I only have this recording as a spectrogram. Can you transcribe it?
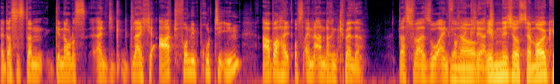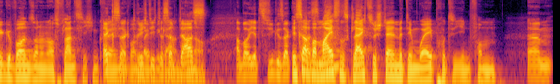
Das ist dann genau das, die gleiche Art von dem Protein, aber halt aus einer anderen Quelle. Das war so einfach genau, erklärt. Eben nicht aus der Molke gewonnen, sondern aus pflanzlichen Quellen. Exakt, gewonnen richtig. Deshalb da genau. aber jetzt wie gesagt. Ist aber meistens gleichzustellen mit dem Whey-Protein vom. Ähm,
